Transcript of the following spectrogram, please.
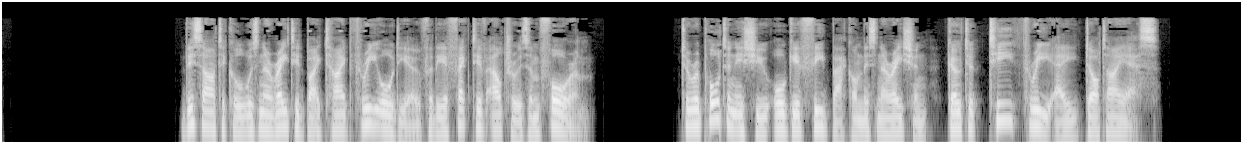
This article was narrated by Type 3 Audio for the Effective Altruism Forum. To report an issue or give feedback on this narration, go to t3a.is.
